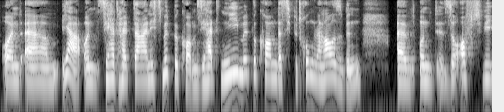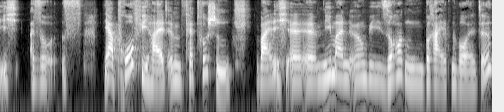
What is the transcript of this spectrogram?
Und ähm, ja, und sie hat halt da nichts mitbekommen. Sie hat nie mitbekommen, dass ich betrunken nach Hause bin. Äh, und so oft wie ich, also es, ja, Profi halt im Vertuschen, weil ich äh, äh, niemanden irgendwie Sorgen bereiten wollte.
